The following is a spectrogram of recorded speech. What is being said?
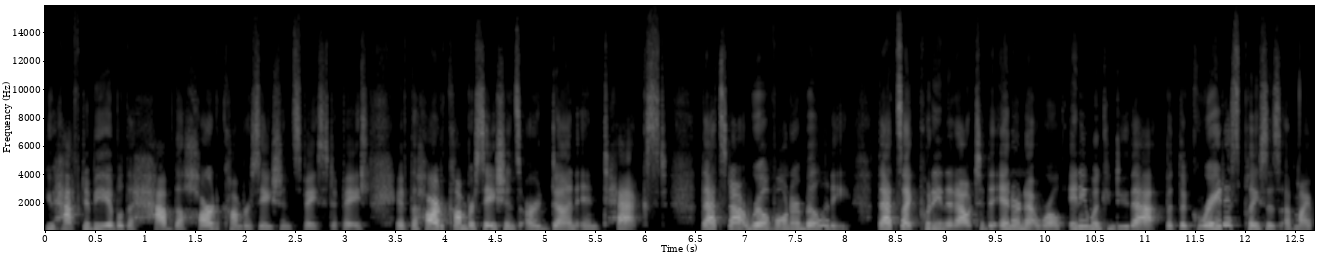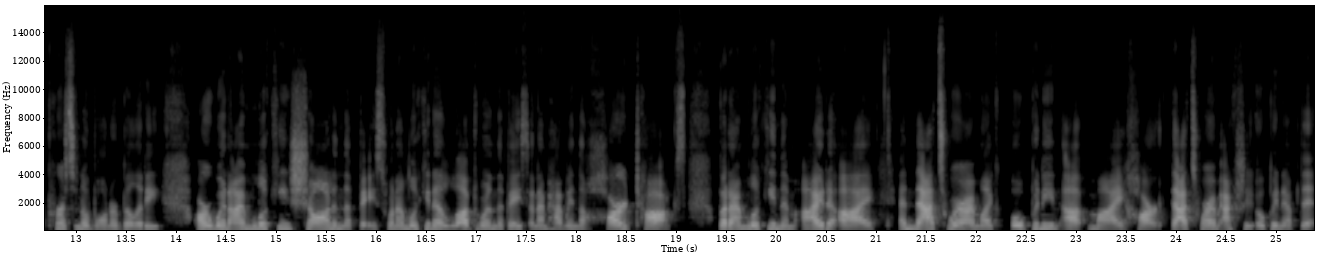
you have to be able to have the hard conversations face to face. If the hard conversations are done in text, that's not real vulnerability. That's like putting it out to the internet world. Anyone can do that. But the greatest places of my personal vulnerability are when I'm looking Sean in the face, when I'm looking at a loved one in the face and I'm having the hard talks, but I'm looking them eye to eye. And that's where I'm like opening up my heart. That's where I'm actually opening up the,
